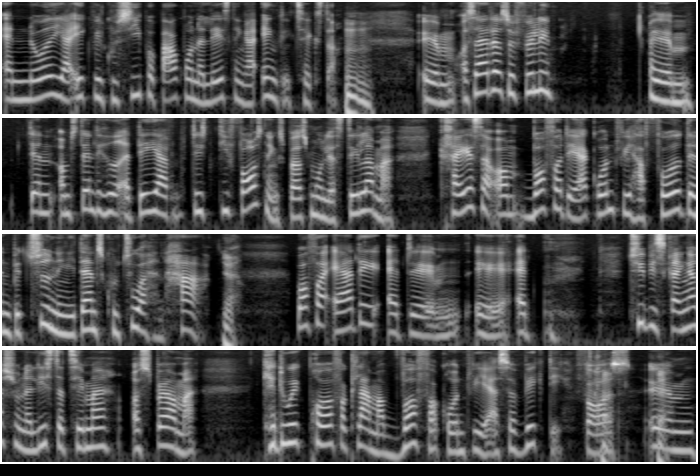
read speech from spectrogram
er noget, jeg ikke vil kunne sige på baggrund af læsning af enkelttekster. Mm. Øhm, og så er der selvfølgelig øhm, den omstændighed, at det jeg, de, de forskningsspørgsmål, jeg stiller mig, kredser om, hvorfor det er grund, vi har fået den betydning i dansk kultur, han har. Ja. Hvorfor er det, at, øh, øh, at typisk ringer journalister til mig og spørger mig, kan du ikke prøve at forklare mig, hvorfor Grundtvig er så vigtig for Klart. os? Ja. Øhm,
